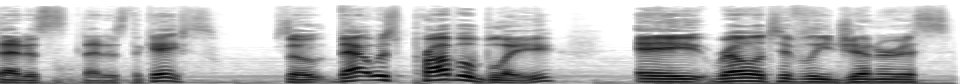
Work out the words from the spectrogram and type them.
That is that is the case. So that was probably a relatively generous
